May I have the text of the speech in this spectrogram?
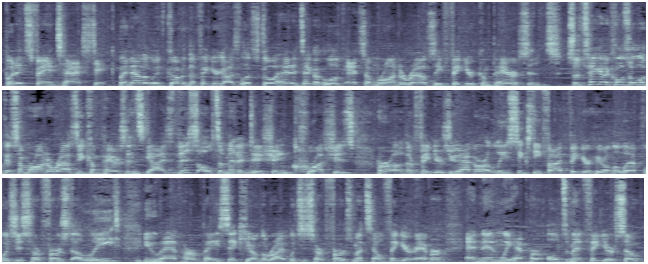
but it's fantastic. But now that we've covered the figure, guys, let's go ahead and take a look at some Ronda Rousey figure comparisons. So taking a closer look at some Ronda Rousey comparisons, guys, this Ultimate Edition crushes her other figures. You have her Elite 65 figure here on the left, which is her first Elite. You have her Basic here on the right, which is her first Mattel figure ever. And then we have her Ultimate figure. So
